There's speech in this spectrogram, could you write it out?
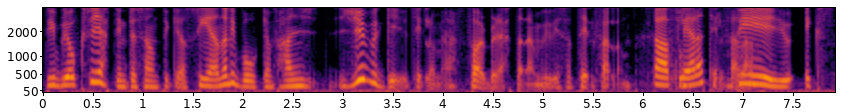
det blir också jätteintressant tycker jag senare i boken för han ljuger ju till och med för berättaren vid vissa tillfällen. Ja, flera tillfällen. Det är ju ex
